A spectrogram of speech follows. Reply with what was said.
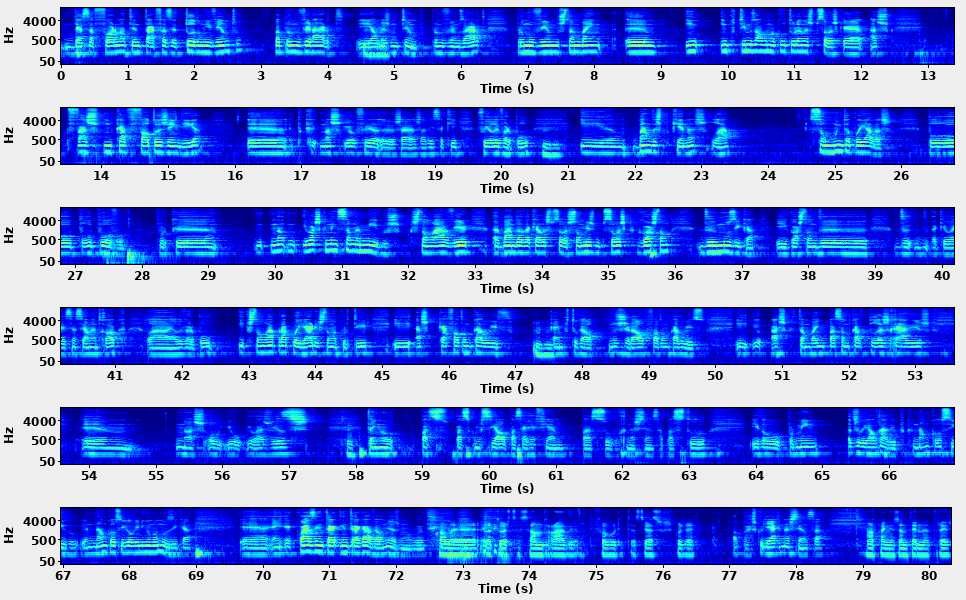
dessa forma tentar fazer todo um evento para promover a arte E ao mesmo tempo promovemos a arte, promovemos também, eh, in- incutimos alguma cultura nas pessoas, que é, acho que faz um bocado de falta hoje em dia. eh, porque nós, eu fui, a- já, já disse aqui, fui a Liverpool e eh, bandas pequenas lá são muito apoiadas pelo, pelo povo, porque não, eu acho que nem são amigos que estão lá a ver a banda daquelas pessoas, são mesmo pessoas que gostam de música e gostam de, de, de aquilo é essencialmente rock lá em Liverpool e que estão lá para apoiar e estão a curtir e acho que cá falta um bocado isso. Cá em Portugal, no geral falta um bocado isso. E eu acho que também passa um bocado pelas rádios Hum, nós, ou eu, eu às vezes tenho passo, passo comercial, passo RFM, passo Renascença, passo tudo e dou por mim a desligar o rádio porque não consigo, eu não consigo ouvir nenhuma música. É, é, é quase intra- intragável mesmo. Qual é a tua estação de rádio favorita, se tivesses que escolher? Opa, escolhi a Renascença. Não apanhas antena 3?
